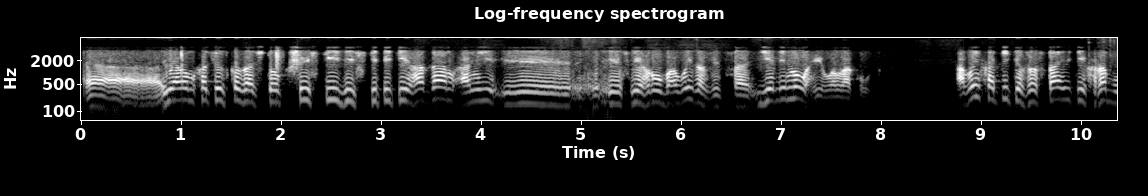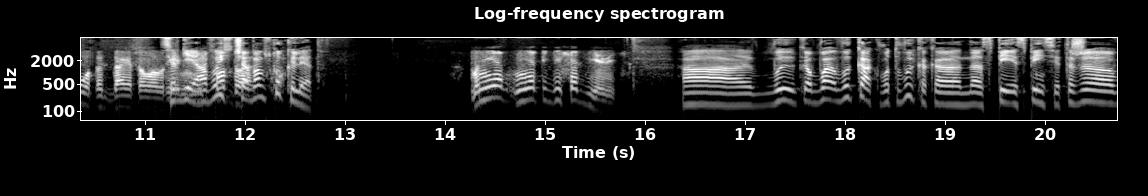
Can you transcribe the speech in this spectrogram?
Э, я вам хочу сказать, что к 65 годам они, э, если грубо выразиться, еле ноги волокут. А вы хотите заставить их работать до этого времени. Сергей, а вы сейчас, вам сколько лет? Мне, мне 59. А, вы, вы как? Вот вы как а, с, с пенсии? Это же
